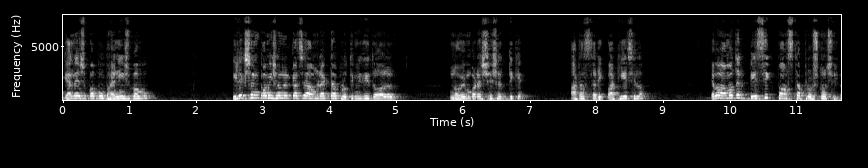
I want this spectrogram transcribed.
জ্ঞানেশবাবু বাবু ইলেকশন কমিশনের কাছে আমরা একটা প্রতিনিধি দল নভেম্বরের শেষের দিকে, আঠাশ তারিখ পাঠিয়েছিলাম। এবং আমাদের বেসিক পাঁচটা প্রশ্ন ছিল।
